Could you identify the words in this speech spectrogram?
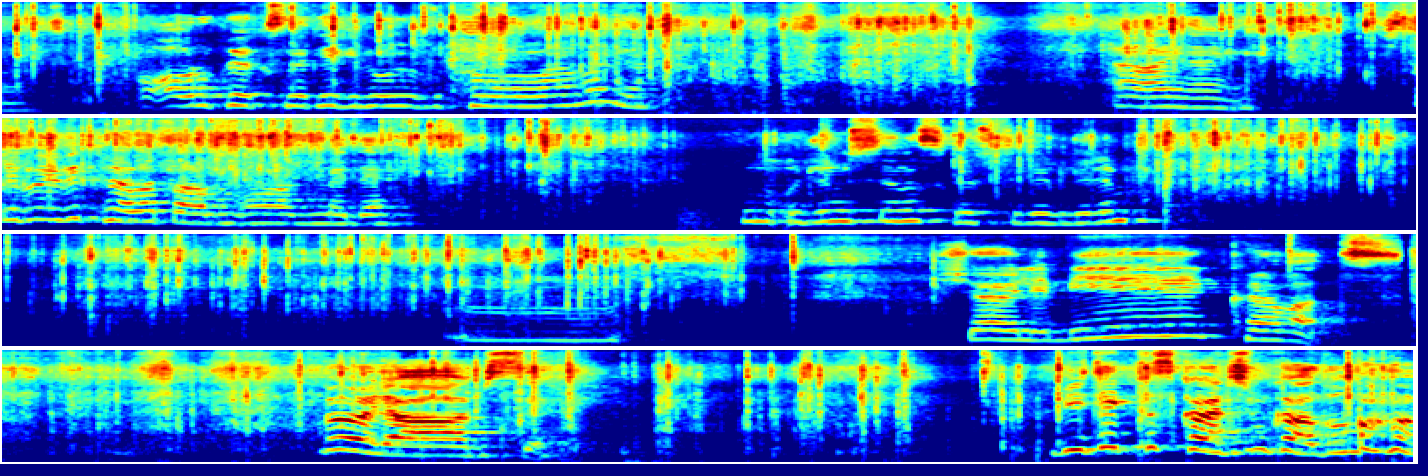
artık. O Avrupa yakasındaki gibi uygulamalar var ya. Aynen. İşte böyle bir kravat aldım o abime de. Bunun ucunu size nasıl gösterebilirim? Hmm. Şöyle bir kravat. Böyle abisi. Bir tek kız kardeşim kaldı. Onu,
